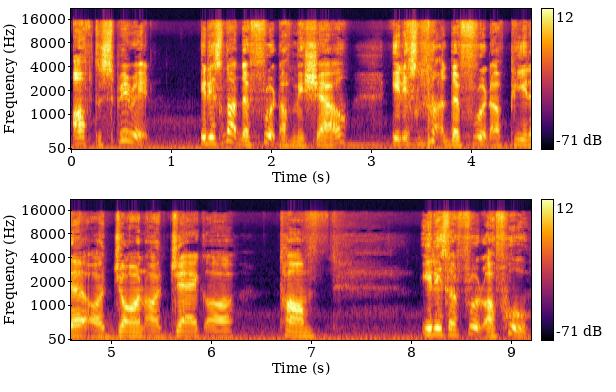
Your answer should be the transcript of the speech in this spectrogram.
of the Spirit it is not the fruit of Michelle. It is not the fruit of Peter or John or Jack or Tom. It is the fruit of who?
